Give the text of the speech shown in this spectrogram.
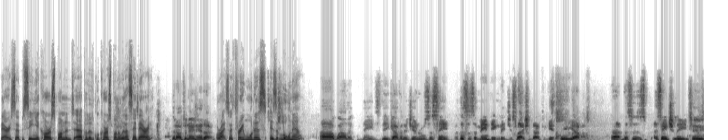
Barry Soper, senior correspondent, uh, political correspondent with us. Hey, Barry. Good afternoon, Heather. All right, so Three Waters, is it law now? Uh, well, it needs the Governor General's assent, but this is amending legislation, don't forget. The, um, uh, this is essentially to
